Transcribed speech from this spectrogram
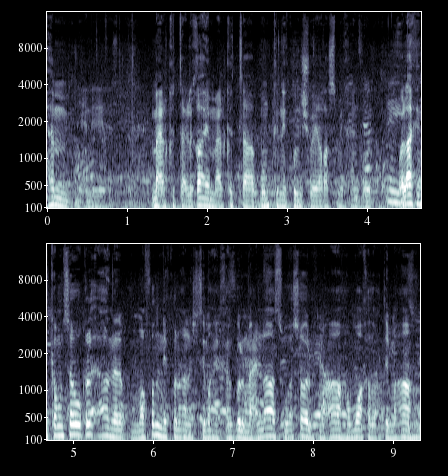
هم يعني مع الكتاب لقائي مع الكتاب ممكن يكون شوية رسمي خلينا نقول. ولكن كمسوق لا أنا المفروض إني أكون أنا اجتماعي خلينا نقول مع الناس وأسولف معاهم وأخذ وأعطي معاهم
